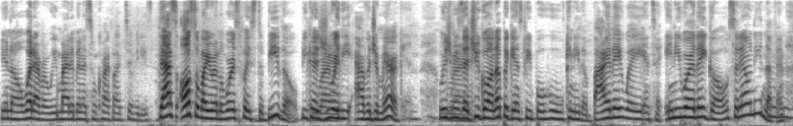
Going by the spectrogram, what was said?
You know, whatever. We might have been in some crack activities. That's also why you're in the worst place to be, though, because you are the average American, which means that you're going up against people who can either buy their way into anywhere they go, so they don't need nothing, Mm-hmm.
